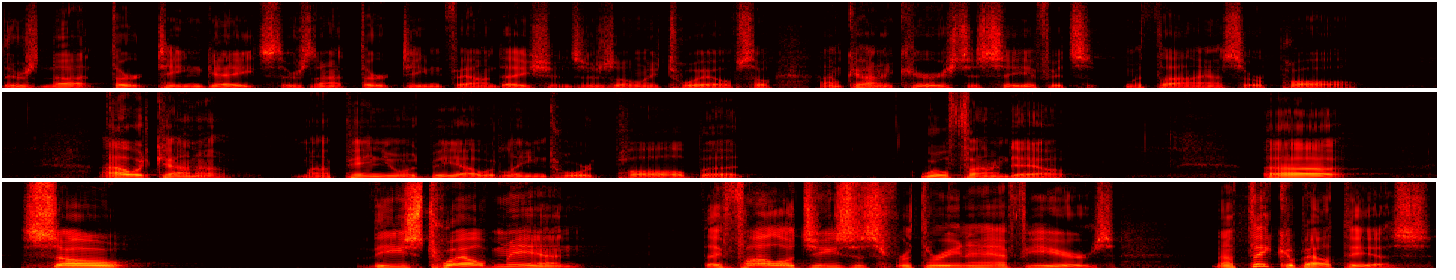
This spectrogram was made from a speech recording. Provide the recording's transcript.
there's not 13 gates, there's not 13 foundations, there's only 12. So I'm kind of curious to see if it's Matthias or Paul. I would kind of, my opinion would be I would lean toward Paul, but we'll find out. Uh, so these 12 men, they followed Jesus for three and a half years. Now think about this.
